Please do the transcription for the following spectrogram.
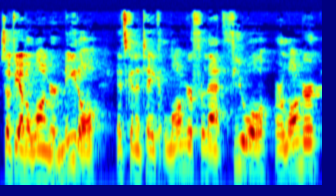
So if you have a longer needle, it's going to take longer for that fuel or longer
